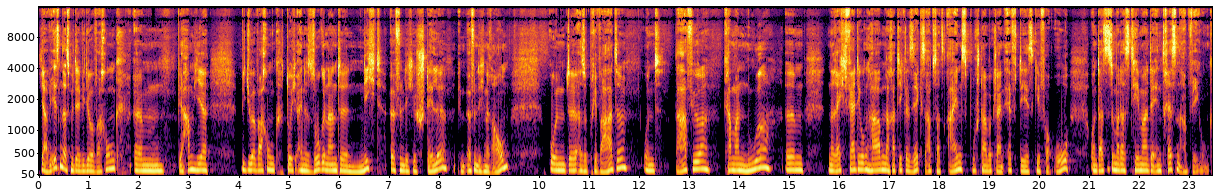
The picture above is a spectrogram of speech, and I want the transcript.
Ja, wie ist denn das mit der Videoüberwachung? Ähm, wir haben hier Videoüberwachung durch eine sogenannte nicht öffentliche Stelle im öffentlichen Raum und äh, also private und dafür kann man nur ähm, eine Rechtfertigung haben nach Artikel 6 Absatz 1 Buchstabe klein f DSGVO und das ist immer das Thema der Interessenabwägung.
